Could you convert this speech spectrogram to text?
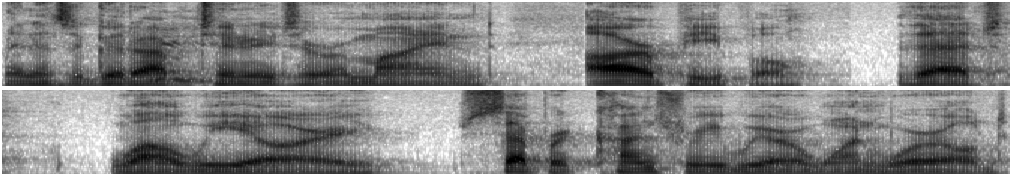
and it's a good opportunity to remind our people that while we are a separate country, we are one world,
